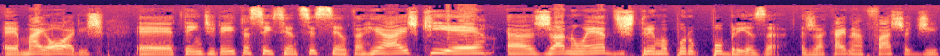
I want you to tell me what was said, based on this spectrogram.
é, maiores é, têm direito a 660 reais, que é já não é de extrema pobreza, já cai na faixa de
